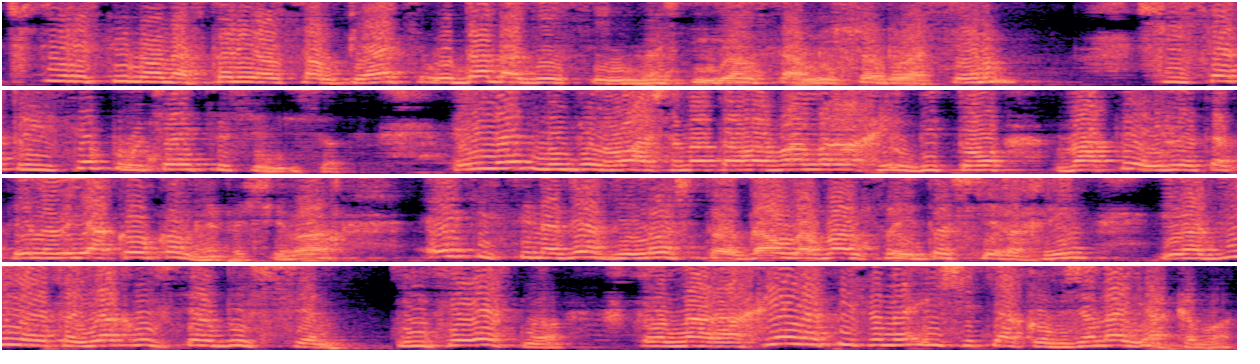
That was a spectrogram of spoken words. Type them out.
Четыре сына у Нафтали, он сам пять. У Дана один сын, значит, и он сам еще два семь. 63 и 7 получается 70. אילת מגלוה שנתן לבן לרחיל ביתו, ותהילת התהילה ליעקב כל נפש שבע. Эти сыновья вино, что дал Лаван своей дочке Рахиль, и родила это Яков вся душ всем. Интересно, что на Рахиль написано ищет Яков, жена Якова,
